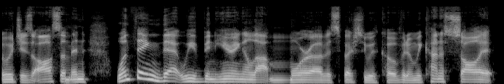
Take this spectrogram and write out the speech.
which is awesome. And one thing that we've been hearing a lot more of, especially with COVID, and we kind of saw it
